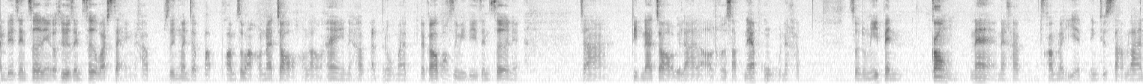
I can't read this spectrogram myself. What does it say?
ambient sensor เนี่ยก็คือเซนเซอร์วัดแสงนะครับ ซึ่งมันจะปรับความสว่างของหน้าจอของเราให้นะครับ อัตโนมัติ แล้วก็ proximity sensor เนี่ยจะปิดหน้าจอเวลาเราเอาโทรศัพท์แนบหูนะครับ ส่วนตรงนี้เป็นกล้องหน้านะครับ ความละเอียด 1.3 ล้าน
